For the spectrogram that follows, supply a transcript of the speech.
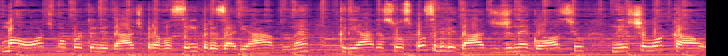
Uma ótima oportunidade para você, empresariado, né? criar as suas possibilidades de negócio neste local.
